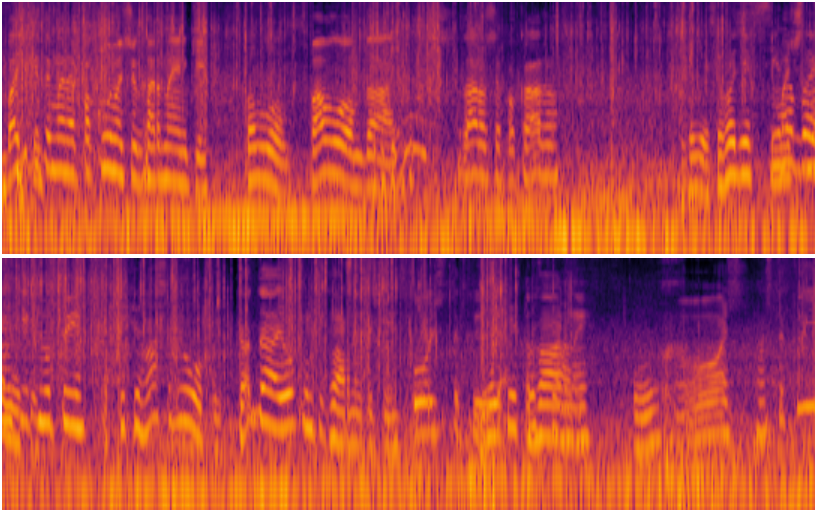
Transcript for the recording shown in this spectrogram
Бачите, ти мене пакуночок гарненький. з Павлом. З Павлом, так. Да. Зараз я покажу. Диви, сьогодні всі на Смачненькі бенеті. кнути. Ніфіга собі окунь. Та да, і окунчик гарний такий. Ось Який такий хвостяний. гарний. Ух. Ось, ось такий.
